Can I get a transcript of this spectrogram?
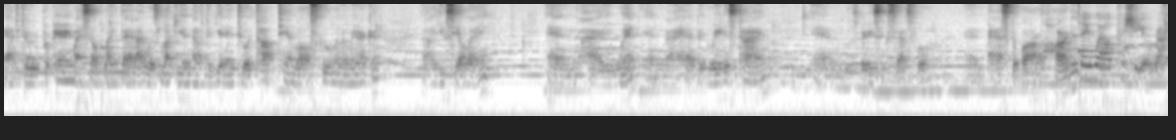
after preparing myself like that, I was lucky enough to get into a top 10 law school in America, uh, UCLA. And I went and I had the greatest time and was very successful and passed the bar hardest. They will push you, right?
